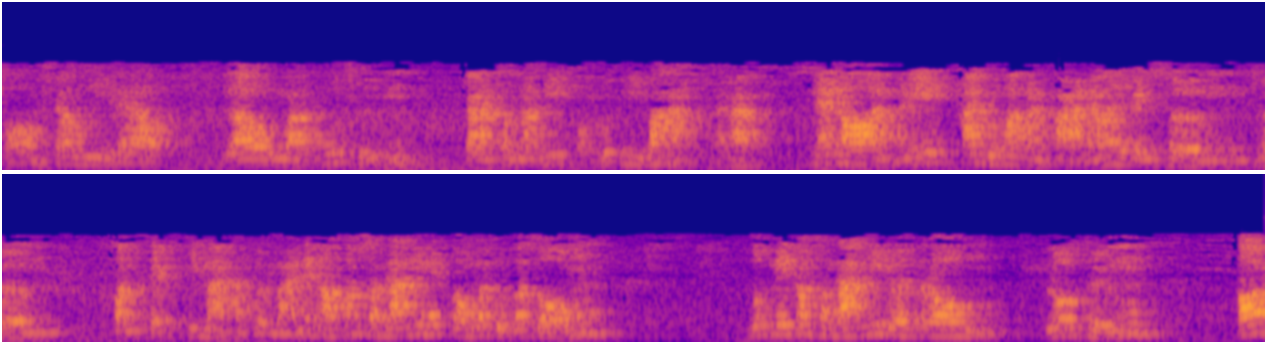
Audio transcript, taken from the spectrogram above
ของเจ้าหนี้แล้ว เรามาพูดถึงการชำระหนี้ของลูกหนี้บ้างนะครับ แน่นอน อันนี้ถ้าดูมาผ่านๆนะมันจะเป็นเชิงเชิงคอนเซ็ปต์ที่มาทางกฎหมายแน่นอนต้องชำระหนี้ให้ตรงวัตถุประสงค์ลูกหนี้ต้องชำระหนี้โดยตรง รวมถึงต้อง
